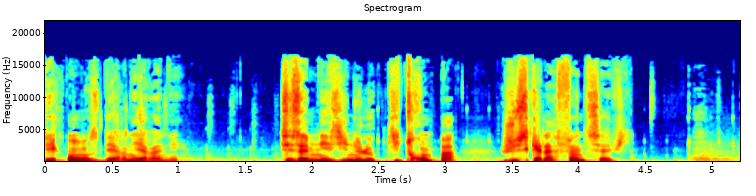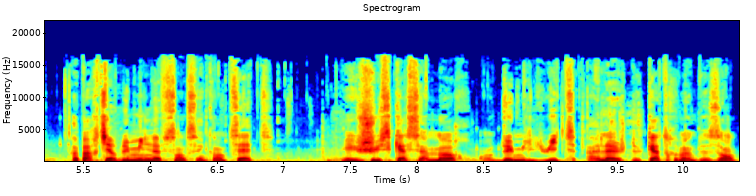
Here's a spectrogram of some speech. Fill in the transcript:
des onze dernières années. Ces amnésies ne le quitteront pas jusqu'à la fin de sa vie. À partir de 1957, et jusqu'à sa mort en 2008 à l'âge de 82 ans,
